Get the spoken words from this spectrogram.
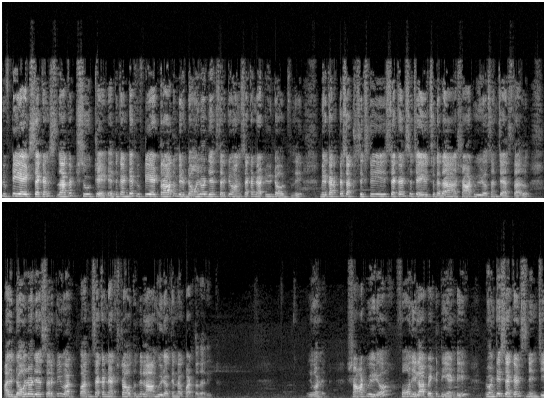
ఫిఫ్టీ ఎయిట్ సెకండ్స్ దాకా షూట్ చేయండి. ఎందుకంటే ఫిఫ్టీ ఎయిట్ తర్వాత మీరు డౌన్లోడ్ చేసేసరికి వన్ సెకండ్ అటు ఇటు అవుతుంది. మీరు కరెక్ట్ సిక్స్టీ సెకండ్స్ చేయొచ్చు కదా షార్ట్ వీడియోస్ అని చేస్తారు. అది డౌన్లోడ్ చేసేసరికి వన్ వన్ సెకండ్ ఎక్స్ట్రా అవుతుంది. లాంగ్ వీడియో కింద పడుతుంది అది. ఇదిగోండి. షార్ట్ వీడియో ఫోన్ ఇలా పెట్టి తీయండి. ట్వంటీ సెకండ్స్ నుంచి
